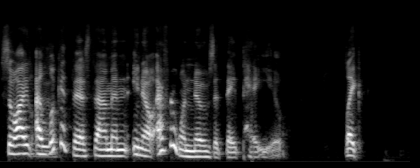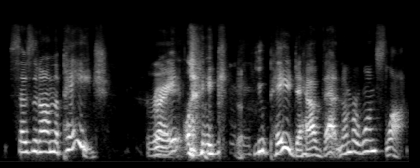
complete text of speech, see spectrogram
so I, I look at this them and you know everyone knows that they pay you. Like says it on the page. Right. right? Like yeah. you paid to have that number one slot.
